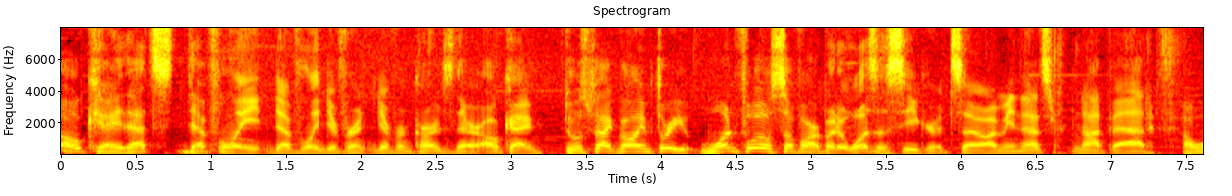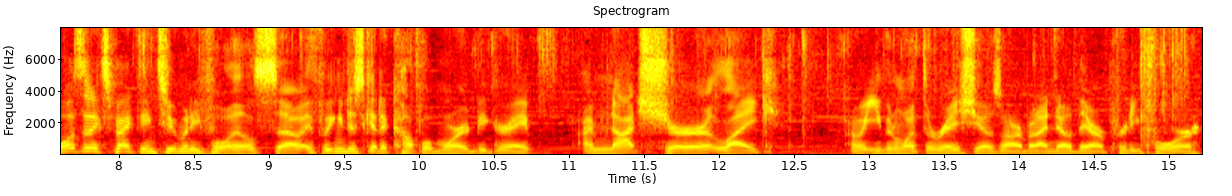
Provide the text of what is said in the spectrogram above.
Okay, that's definitely definitely different different cards there. Okay, Duelist Pack Volume Three, one foil so far, but it was a secret, so I mean that's not bad. I wasn't expecting too many foils, so if we can just get a couple more, it'd be great. I'm not sure like even what the ratios are, but I know they are pretty poor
